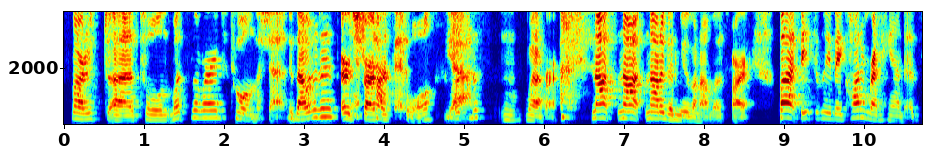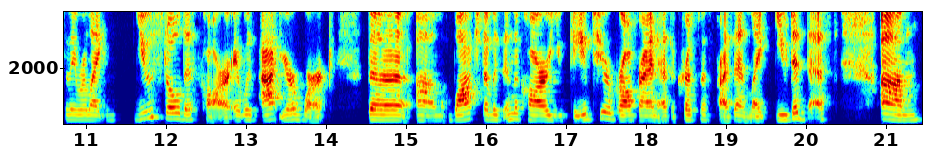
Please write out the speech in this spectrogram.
smartest uh, tool. What's the word? Tool in the shed. Is that what it is? or Yeah, sharpest, sharpest. tool. Yeah. This? Mm, whatever. not not not a good move on Elmo's part. But basically, they caught him red-handed. So they were like, "You stole this car. It was at your work. The um, watch that was in the car you gave to your girlfriend as a Christmas present. Like you did this." Um,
